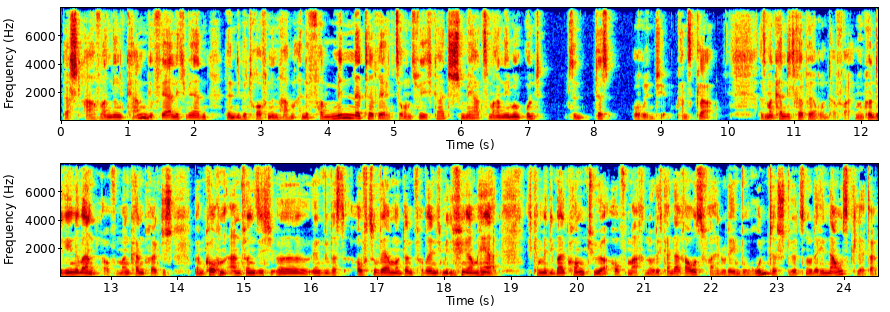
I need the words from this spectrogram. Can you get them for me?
Das Schlafwandeln kann gefährlich werden, denn die Betroffenen haben eine verminderte Reaktionsfähigkeit, Schmerzwahrnehmung und sind desorientiert. Ganz klar. Also man kann die Treppe herunterfallen, man könnte gegen eine Wand laufen, man kann praktisch beim Kochen anfangen, sich äh, irgendwie was aufzuwärmen und dann verbrenne ich mir die Finger am Herd. Ich kann mir die Balkontür aufmachen oder ich kann da rausfallen oder irgendwo runterstürzen oder hinausklettern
